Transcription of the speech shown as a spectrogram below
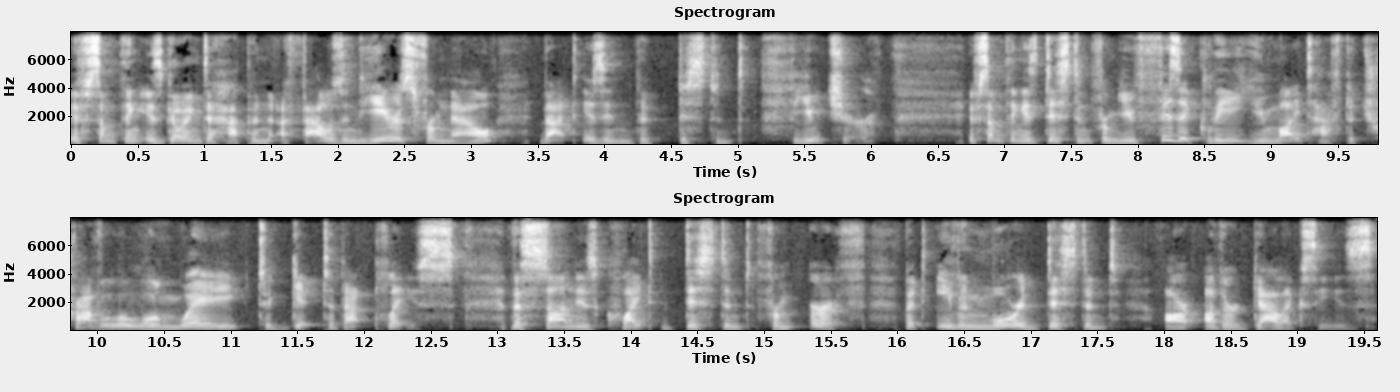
If something is going to happen a thousand years from now, that is in the distant future. If something is distant from you physically, you might have to travel a long way to get to that place. The sun is quite distant from Earth, but even more distant are other galaxies.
